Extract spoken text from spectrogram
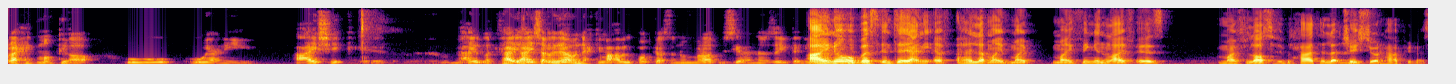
رايح هيك منطقة و... ويعني عايش هيك آه، هاي هاي هاي شغلة دائما نحكي معها بالبودكاست إنه مرات بصير عندنا زي تأنيب I know بس أنت يعني هلأ my my my thing in life is my philosophy بالحياة هلأ chase your happiness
